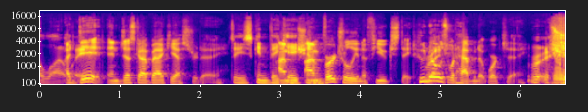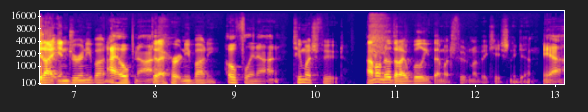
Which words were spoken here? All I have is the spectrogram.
a lot of I did, and just got back yesterday. So he's in I'm, vacation. I'm virtually in a fugue state. Who Right. knows what happened at work today? Did I injure anybody? I hope not. Did I hurt anybody? Hopefully not. Too much food. I don't know that I will eat that much food on a vacation again. Yeah.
